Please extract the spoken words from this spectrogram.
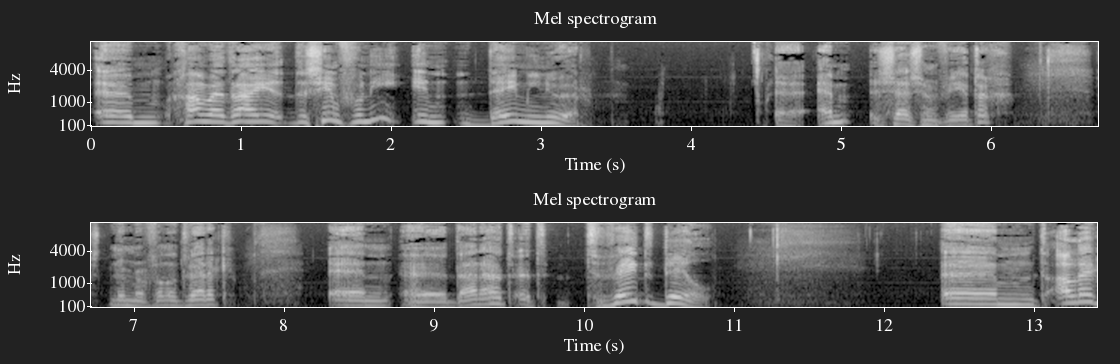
um, gaan wij draaien de symfonie in D mineur. Uh, M46, het nummer van het werk. En uh, daaruit het tweede deel. Het, alleg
